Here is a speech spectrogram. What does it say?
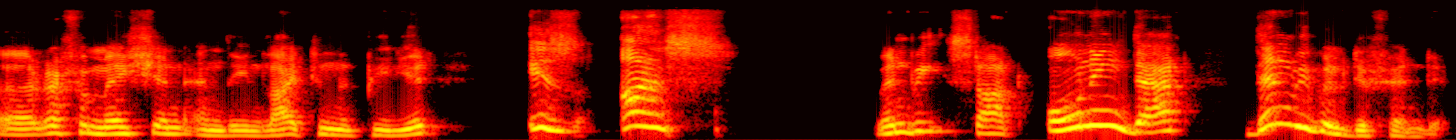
uh, Reformation and the Enlightenment period is us. When we start owning that, then we will defend it.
